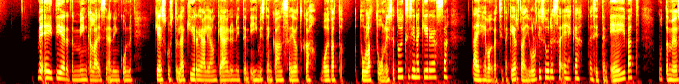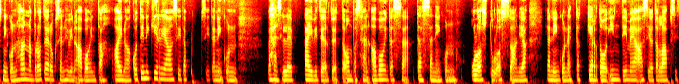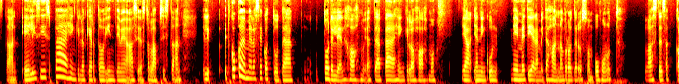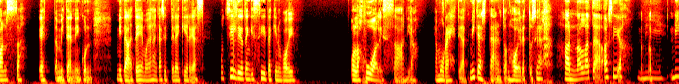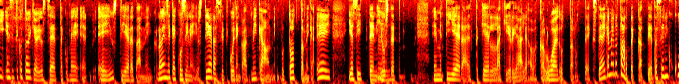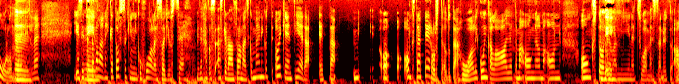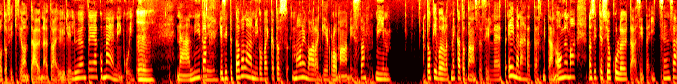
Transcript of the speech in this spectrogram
me ei tiedetä minkälaisia niin kuin keskusteluja kirjailija on käynyt niiden ihmisten kanssa, jotka voivat tulla tunnistetuiksi siinä kirjassa. Tai he voivat sitä kertoa julkisuudessa ehkä, tai sitten eivät. Mutta myös niin kuin Hanna Broteruksen hyvin avointa Ainoa kotinikirja on siitä, siitä niin kuin vähän sille päivitelty, että onpas hän avoin tässä, tässä niin kuin ulostulossaan ja, ja niin kuin, että kertoo intiimejä asioita lapsistaan. Eli siis päähenkilö kertoo intiimejä asioista lapsistaan. Eli että koko ajan meillä sekoittuu tämä todellinen hahmo ja tämä päähenkilöhahmo. Ja, ja niin kuin me emme tiedä, mitä Hanna Broderus on puhunut lastensa kanssa, että miten niin kuin, mitä teemoja hän käsittelee kirjassa. Mutta silti jotenkin siitäkin voi olla huolissaan ja, ja murehtia, että miten tämä nyt on hoidettu siellä Hannalla tämä asia. Niin, niin, ja sitten kun toikin on just se, että kun me ei, ei just tiedetä, niin, no ensinnäkin kun siinä ei just tiedä sitten kuitenkaan, että mikä on niin kuin totta, mikä ei. Ja sitten mm. just, että me emme tiedä, että kellä kirjailija on vaikka luetuttanut tekstejä, eikä meidän tarvitsekaan tietää, se ei niin kuin kuulu mm. meille. Ja sitten niin. tavallaan ehkä tossakin niinku huolessa on just se, mitä mä tuossa äsken vaan sanoin, että kun mä en niinku oikein tiedä, että onko tämä perusteltu tämä huoli, kuinka laaja tämä ongelma on, onko todella niin. niin, että Suomessa nyt autofiktio on täynnä jotain ylilyöntejä, kun mä en niinku itse mm. näe niitä. Niin. Ja sitten tavallaan niinku vaikka tuossa Malmivaarankin romaanissa, niin toki voi olla, että me katsotaan sitä silleen, että ei me nähdä tästä mitään ongelmaa. No sitten jos joku löytää sitä itsensä,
